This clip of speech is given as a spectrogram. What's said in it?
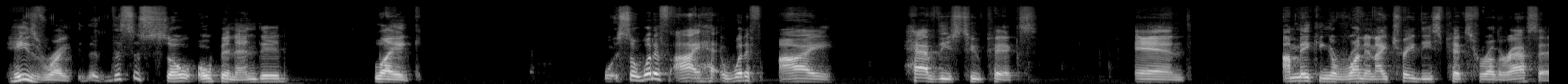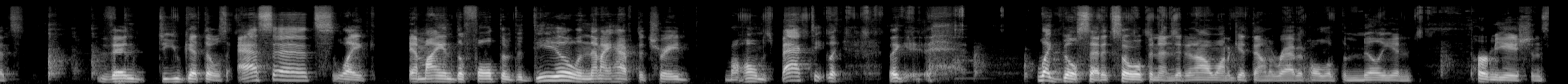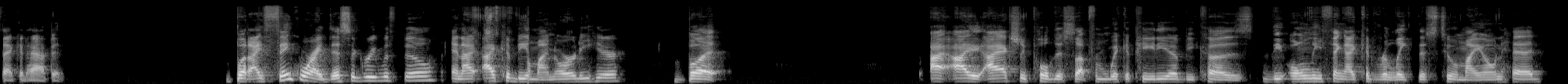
he's right. This is so open ended. Like, so what if I ha- what if I have these two picks and I'm making a run and I trade these picks for other assets? Then do you get those assets? Like, am I in default of the deal and then I have to trade Mahomes back to like like like Bill said, it's so open ended, and I don't want to get down the rabbit hole of the million permeations that could happen. But I think where I disagree with Bill, and I, I could be a minority here, but I, I, I actually pulled this up from Wikipedia because the only thing I could relate this to in my own head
